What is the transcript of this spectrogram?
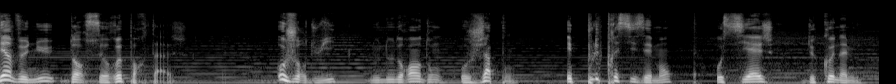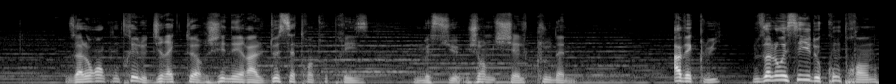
Bienvenue dans ce reportage. Aujourd'hui, nous nous rendons au Japon et plus précisément au siège de Konami. Nous allons rencontrer le directeur général de cette entreprise, Monsieur Jean-Michel Clounani. Avec lui, nous allons essayer de comprendre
